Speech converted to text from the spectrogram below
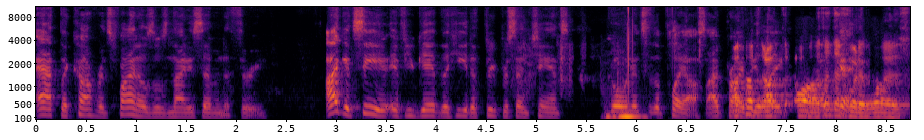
at the conference finals. It was ninety seven to three. I could see if you gave the Heat a three percent chance going into the playoffs. I'd I probably thought, be I like, thought- oh, I thought that's what it was.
